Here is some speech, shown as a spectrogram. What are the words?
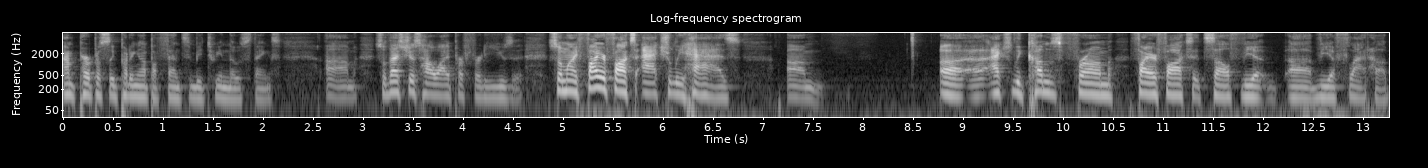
I'm purposely putting up a fence in between those things. Um, so that's just how I prefer to use it. So my Firefox actually has, um, uh, actually comes from Firefox itself via uh, via FlatHub.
